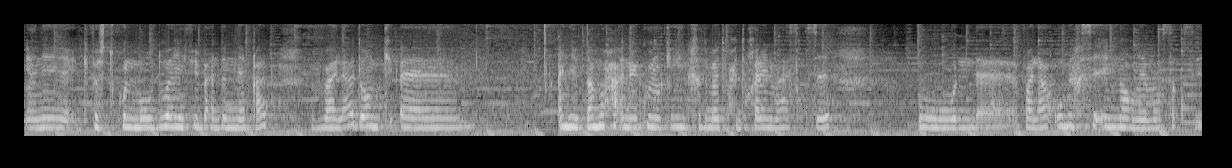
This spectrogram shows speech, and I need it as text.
يعني كيفاش تكون موضوعي في بعض النقاط. voilà donc آه أنا طموحه أنه يكونوا كاين خدمات واحد آخرين مع سقسي و voilà و merci énormément سقسي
